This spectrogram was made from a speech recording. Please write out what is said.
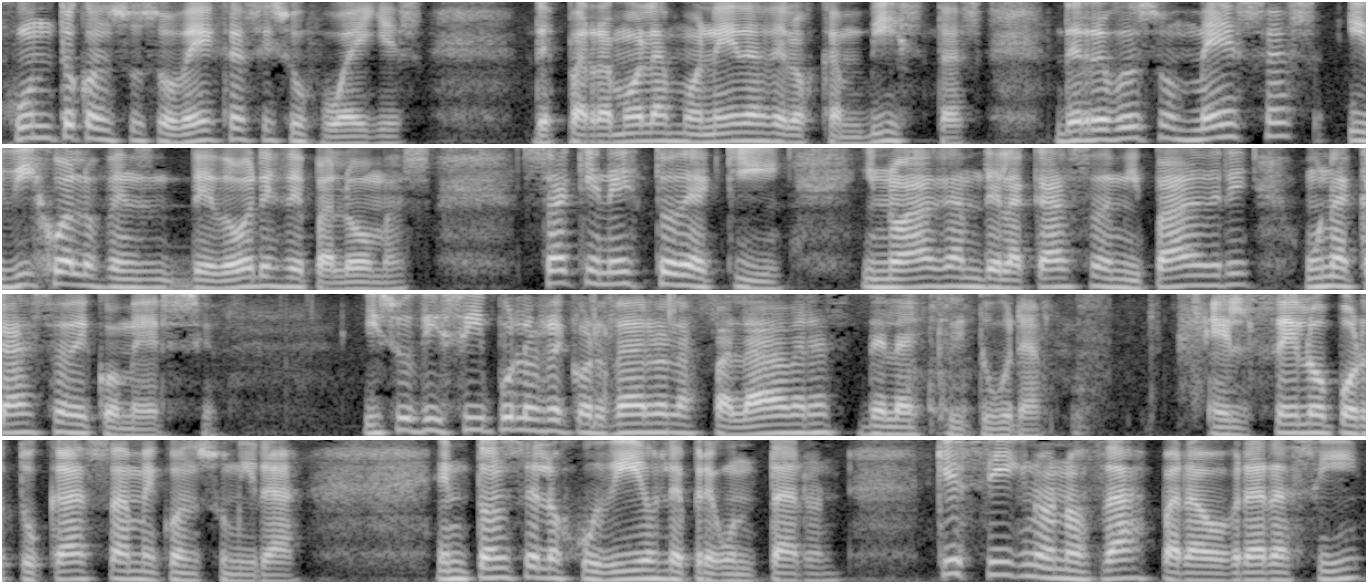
junto con sus ovejas y sus bueyes desparramó las monedas de los cambistas, derribó sus mesas y dijo a los vendedores de palomas, saquen esto de aquí y no hagan de la casa de mi padre una casa de comercio. Y sus discípulos recordaron las palabras de la Escritura. El celo por tu casa me consumirá. Entonces los judíos le preguntaron, ¿qué signo nos das para obrar así?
